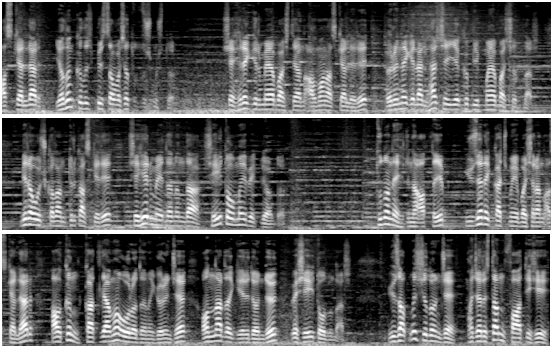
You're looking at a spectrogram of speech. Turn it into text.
askerler yalın kılıç bir savaşa tutuşmuştu. Şehre girmeye başlayan Alman askerleri önüne gelen her şeyi yakıp yıkmaya başladılar. Bir avuç kalan Türk askeri şehir meydanında şehit olmayı bekliyordu. Tuna nehrine atlayıp yüzerek kaçmayı başaran askerler halkın katliama uğradığını görünce onlar da geri döndü ve şehit oldular. 160 yıl önce Macaristan Fatihi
